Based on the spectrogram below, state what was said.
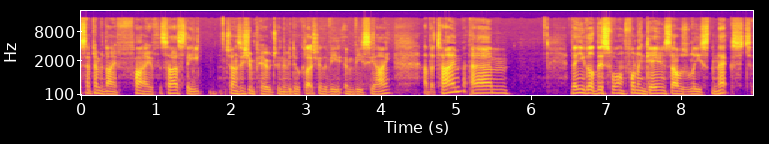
September 95. So that's the transition period between the video collection and the v and VCI at the time. Um, then you got this one, Fun and Games, that was released next.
